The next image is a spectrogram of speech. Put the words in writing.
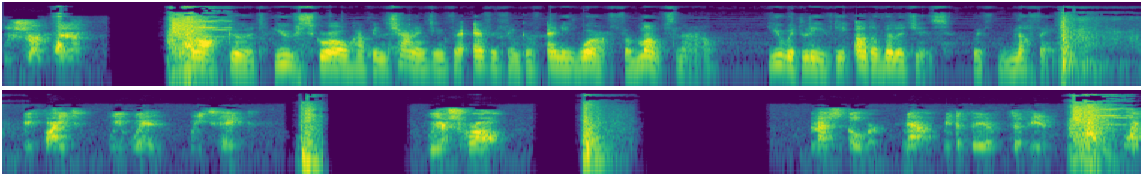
we start again. not good. You Skrall have been challenging for everything of any worth for months now. You would leave the other villages with nothing. We fight, we win, we take. We are Skrall. Match over. Now, meet the fate defeated. What?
